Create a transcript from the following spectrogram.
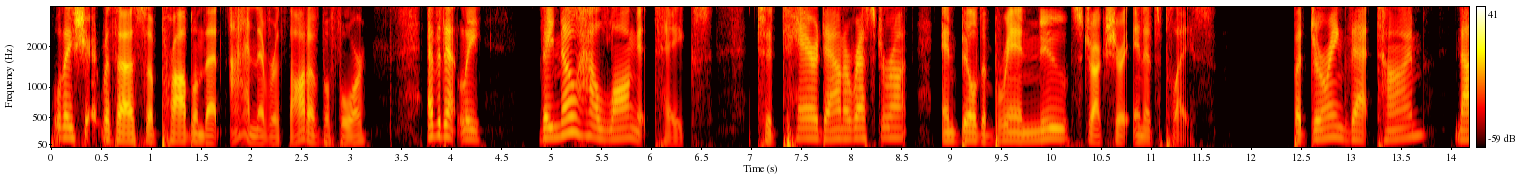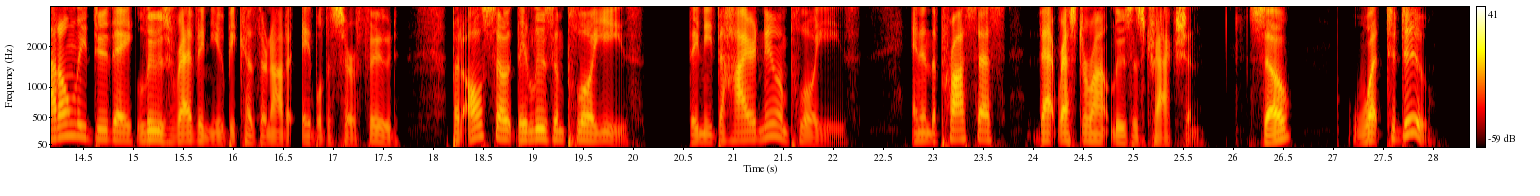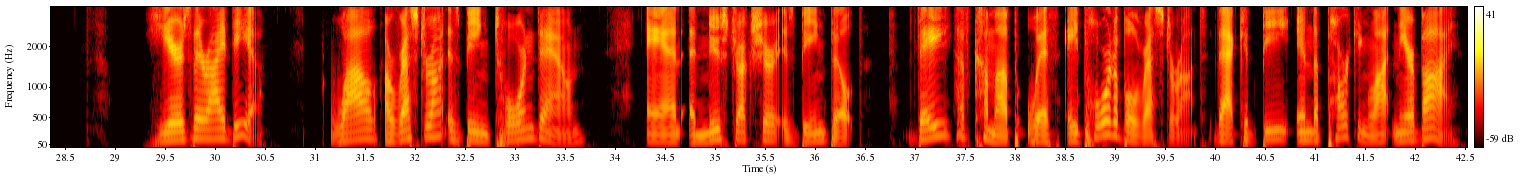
Well, they shared with us a problem that I never thought of before. Evidently, they know how long it takes to tear down a restaurant and build a brand new structure in its place. But during that time, not only do they lose revenue because they're not able to serve food, but also they lose employees. They need to hire new employees and in the process, that restaurant loses traction. So, what to do? Here's their idea. While a restaurant is being torn down and a new structure is being built, they have come up with a portable restaurant that could be in the parking lot nearby.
